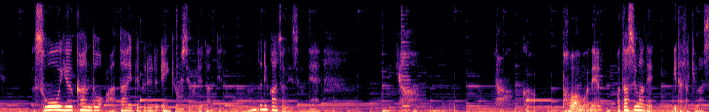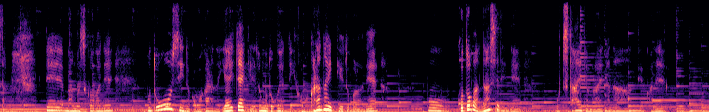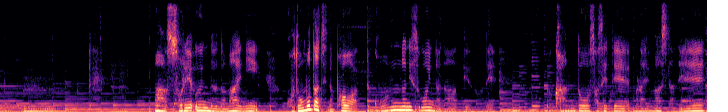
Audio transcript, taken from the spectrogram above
そういう感動を与えてくれる演技をしてくれたっていうのは本当に感謝ですよね。パワーをね私までいただきました。で、まあ、息子がねもうどうしていいのかわからない。やりたいけれどもどうやっていいかわからないっていうところはねもう言葉なしでねもう伝えてもらえたなっていうかね。うん。まあそれ云々の前に子供たちのパワーってこんなにすごいんだな動させてもらいましたね。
